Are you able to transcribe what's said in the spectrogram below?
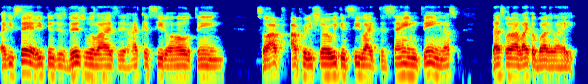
like you said, you can just visualize it. I can see the whole thing. So I, I'm pretty sure we can see like the same thing. That's that's what I like about it. Like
